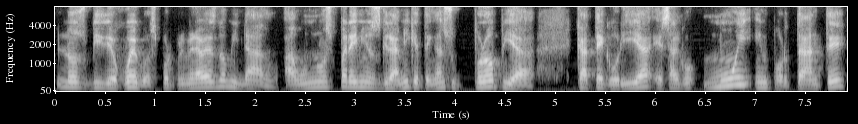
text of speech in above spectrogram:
los videojuegos por primera vez nominado a unos premios Grammy que tengan su propia categoría es algo muy importante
